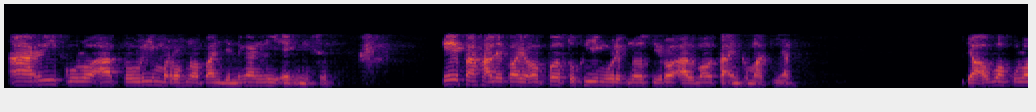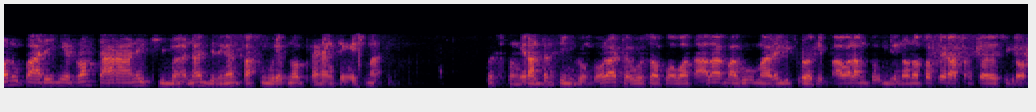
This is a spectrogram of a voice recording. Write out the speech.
Ari kulo aturi meruhno panjenengan ni ing ingsun. Kefa hale kaya apa tuhi nguripno sira al mauta ing kematian. Ya Allah kula nu paringi roh carane gimana jenengan pas nguripno barang sing wis mati. Terus pengiran tersinggung kala dawuh sapa wa taala mahu maring Ibrahim awalam tuk minono to kira percaya sira.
